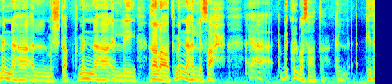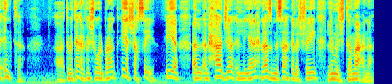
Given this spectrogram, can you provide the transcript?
منها المشتق منها اللي غلط منها اللي صح. بكل بساطة إذا أنت آه، تبي تعرف إيش هو ال brand هي الشخصية. هي ال- الحاجة اللي يعني إحنا لازم نسهل الشيء لمجتمعنا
